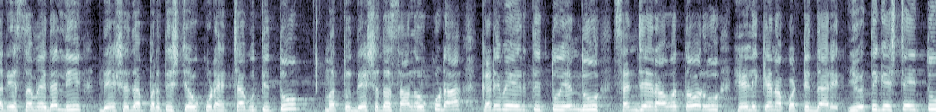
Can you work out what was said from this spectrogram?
ಅದೇ ಸಮಯದಲ್ಲಿ ದೇಶದ ಪ್ರತಿಷ್ಠೆಯು ಕೂಡ ಹೆಚ್ಚಾಗುತ್ತಿತ್ತು ಮತ್ತು ದೇಶದ ಸಾಲವು ಕೂಡ ಕಡಿಮೆ ಇರ್ತಿತ್ತು ಎಂದು ಸಂಜಯ್ ರಾವತ್ ಅವರು ಹೇಳಿಕೆಯನ್ನು ಕೊಟ್ಟಿದ್ದಾರೆ. ಇವತ್ತಿಗೆ ಎಷ್ಟೇ ಇತ್ತು,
